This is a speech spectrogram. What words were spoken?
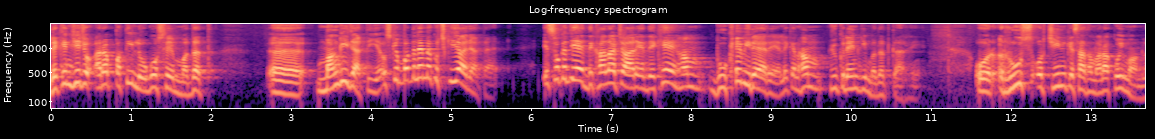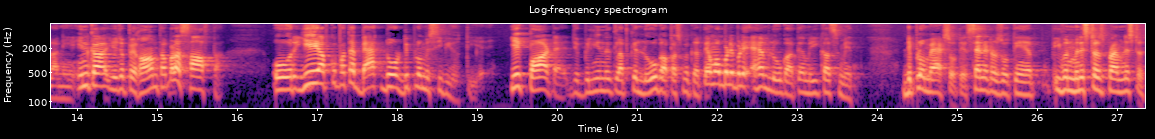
लेकिन ये जो अरबपति लोगों से मदद आ, मांगी जाती है उसके बदले में कुछ किया जाता है। इस वक्त ये दिखाना चाह रहे हैं देखें हम भूखे भी रह रहे हैं लेकिन हम यूक्रेन की मदद कर रहे हैं। और रूस और चीन के साथ हमारा कोई मामला नहीं है। इनका ये जो पैगाम था बड़ा साफ़ था। और ये आपको पता है बैकडोर डिप्लोमेसी भी होती है। ये एक पार्ट है जो बिलियन क्लब के लोग आपस में करते हैं वहाँ बड़े बड़े अहम लोग आते हैं अमेरिका समेत। डिप्लोमेट्स होते हैं सेनेटर्स होते हैं इवन मिनिस्टर्स प्राइम मिनिस्टर्स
